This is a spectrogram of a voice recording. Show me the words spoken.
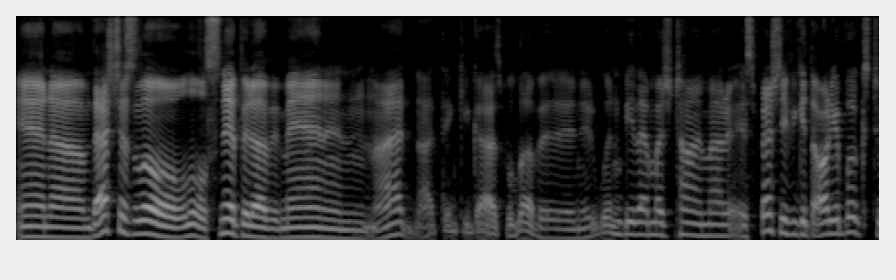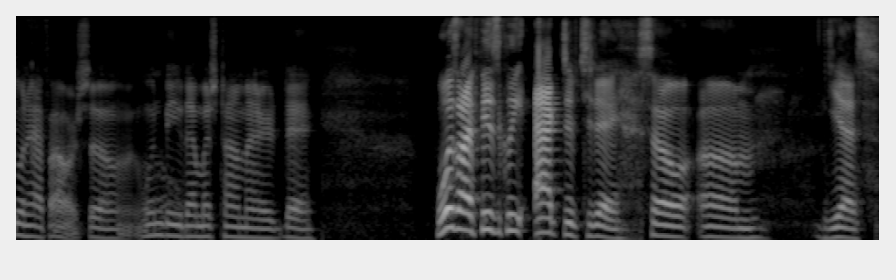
And um, that's just a little little snippet of it, man. And I I think you guys will love it, and it wouldn't be that much time out of, especially if you get the audiobooks, two and a half hours. So it wouldn't be that much time out of your day. Was I physically active today? So um, yes,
